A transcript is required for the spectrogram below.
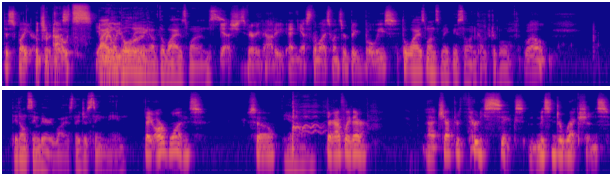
despite her And she protests. pouts Yeah. By really the bullying hard. of the wise ones. Yeah, she's very pouty. And yes, the wise ones are big bullies. The wise ones make me so uncomfortable. Well, They don't seem very wise. They just seem mean. they are ones. So Yeah. they're halfway there. Uh, chapter 36 Misdirections.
